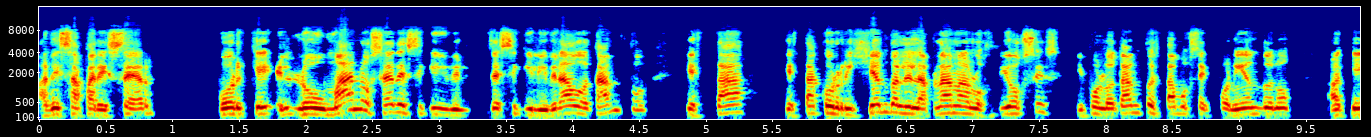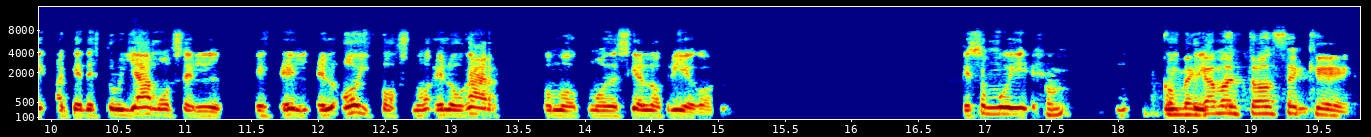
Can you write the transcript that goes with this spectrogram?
a, desaparecer, porque lo humano se ha desequilibrado tanto que está, que está corrigiéndole la plana a los dioses y por lo tanto estamos exponiéndonos a que, a que destruyamos el, el, el oikos, ¿no? el hogar, como, como decían los griegos. Eso es muy... Convengamos entonces que,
